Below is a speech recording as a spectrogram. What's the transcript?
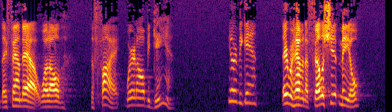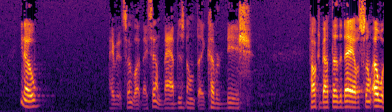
They found out what all the fight, where it all began. You know where it began? They were having a fellowship meal. You know, maybe it sounds like they sound Baptist, don't they? Covered dish. Talked about the other day. I was some. Oh,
